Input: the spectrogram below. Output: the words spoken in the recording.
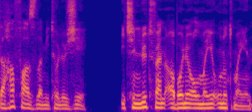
Daha fazla mitoloji için lütfen abone olmayı unutmayın.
